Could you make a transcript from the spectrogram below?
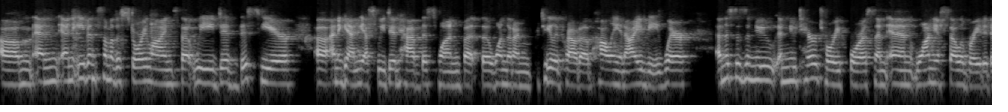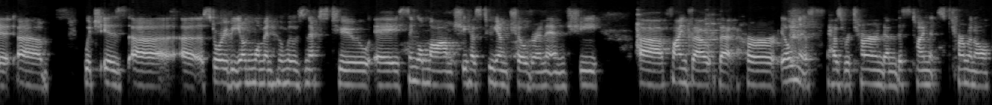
Um, and and even some of the storylines that we did this year. Uh, and again, yes, we did have this one, but the one that I'm particularly proud of, Holly and Ivy, where and this is a new a new territory for us, and and Wonya celebrated it. Um, which is uh, a story of a young woman who moves next to a single mom. She has two young children, and she uh, finds out that her illness has returned, and this time it's terminal.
